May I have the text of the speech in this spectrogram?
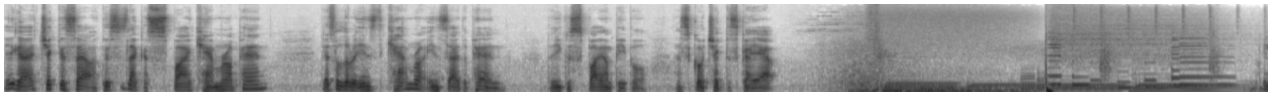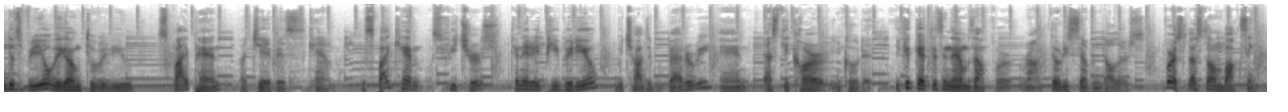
Hey guys, check this out. This is like a spy camera pen. There's a little in camera inside the pen that you could spy on people. Let's go check this guy out. In this video, we're going to review Spy Pen by Javis Cam. The Spy Cam features 1080p video, rechargeable battery, and SD card included. You could get this in Amazon for around $37. First, let's do unboxing.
